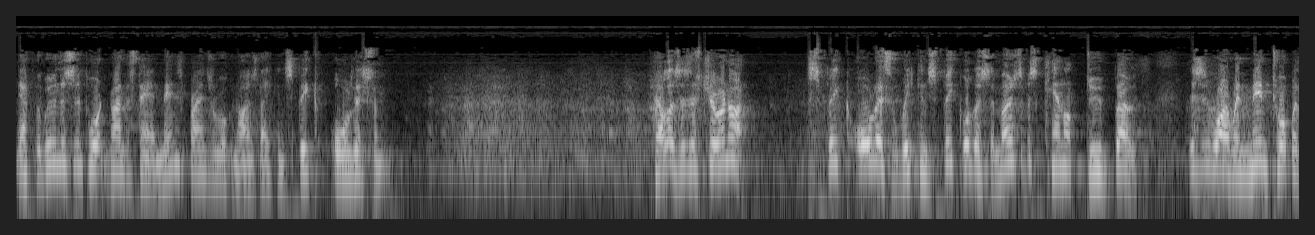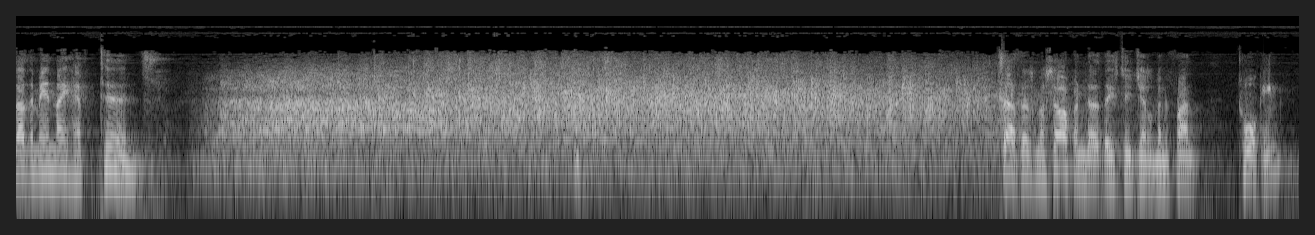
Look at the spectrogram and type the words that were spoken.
Now, for the women, this is important to understand. Men's brains are organised, they can speak or listen. Fellas, is this true or not? Speak or listen. We can speak all this, listen. Most of us cannot do both. This is why when men talk with other men, they have turns. so if there's myself and uh, these two gentlemen in front talking,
